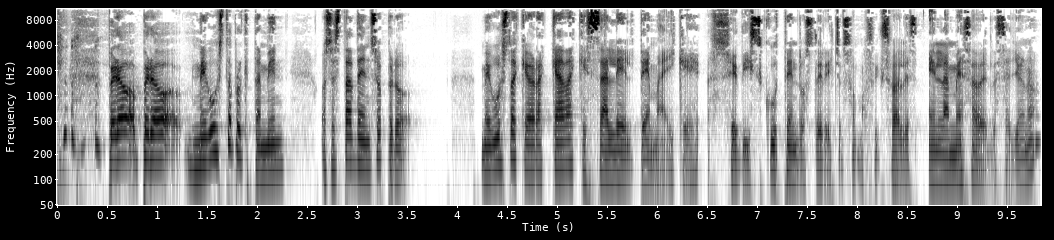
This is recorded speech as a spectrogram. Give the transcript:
pero, pero me gusta porque también, o sea, está denso, pero me gusta que ahora cada que sale el tema y que se discuten los derechos homosexuales en la mesa del desayuno.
